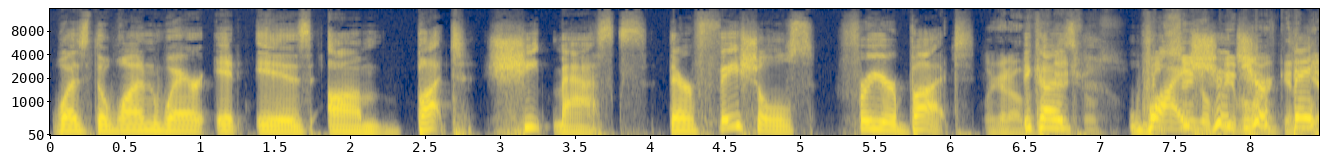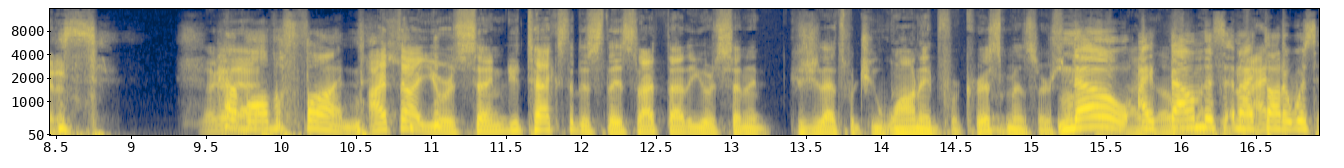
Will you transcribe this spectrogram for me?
was the one where it is um, butt sheet masks. They're facials for your butt. Look at all because facials. Why should your aren't gonna get it. face have all the fun? I thought you were saying you texted us this. I thought you were sending because that's what you wanted for Christmas or something. No, I was found like, this and I what? thought it was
